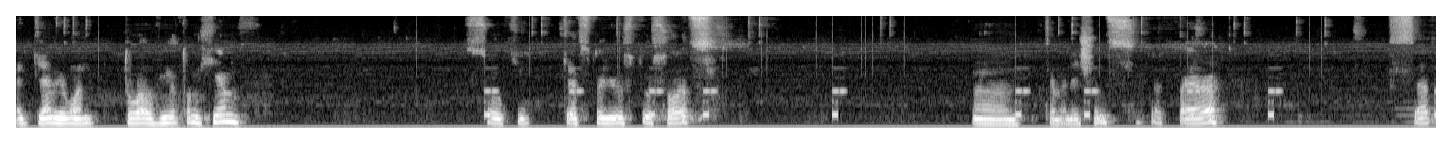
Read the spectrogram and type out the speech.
again we want 12 wield on him. So he gets to use two swords. Um, demolitions, repair. Except,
